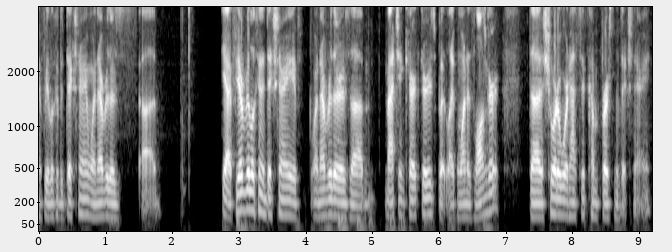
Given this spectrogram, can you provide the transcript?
If we look at the dictionary, whenever there's, uh, yeah, if you ever look in a dictionary, if, whenever there's um, matching characters, but like one is longer, the shorter word has to come first in the dictionary.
